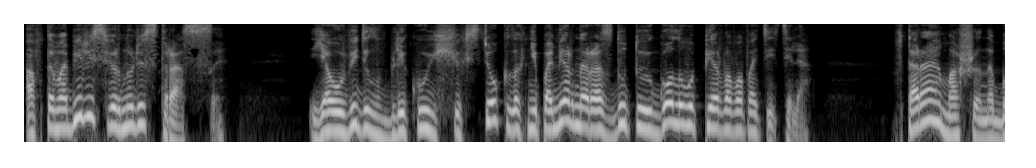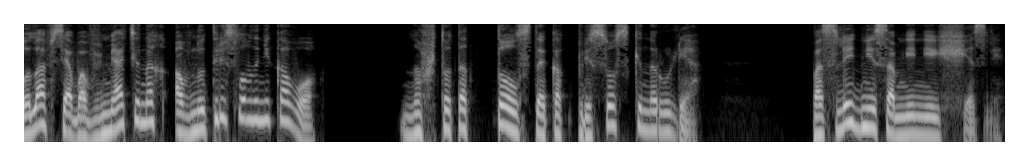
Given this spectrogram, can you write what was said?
Автомобили свернули с трассы. Я увидел в бликующих стеклах непомерно раздутую голову первого водителя. Вторая машина была вся во вмятинах, а внутри словно никого. Но что-то толстое, как присоски на руле. Последние сомнения исчезли.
